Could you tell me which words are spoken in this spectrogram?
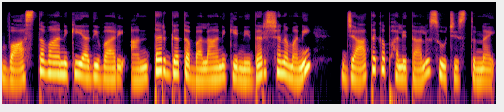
వాస్తవానికి అది వారి అంతర్గత బలానికి నిదర్శనమని జాతక ఫలితాలు సూచిస్తున్నాయి.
